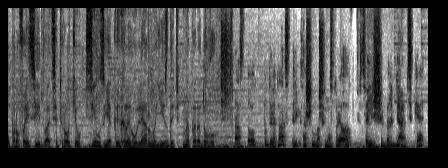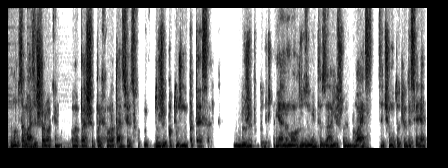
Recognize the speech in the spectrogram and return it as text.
у професії 20 років, сім з яких регулярно їздить на передову. З 16 по 19 рік наша машина стояла в селищі Бердянське. Ну це майже Широкино. Коли перший поїхав в ротацію, схопив дуже потужний ПТСР. Дуже потужний. Я не мог зрозуміти взагалі, що відбувається, чому тут люди сидять,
